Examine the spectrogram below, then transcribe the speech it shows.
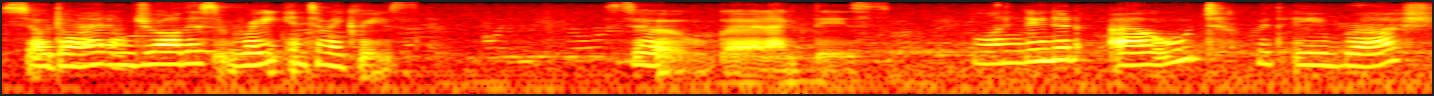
So don't ahead and draw this right into my crease. So, like this. Blending it out with a brush.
